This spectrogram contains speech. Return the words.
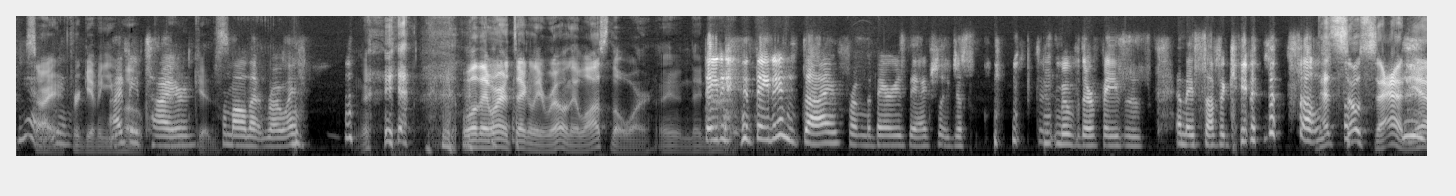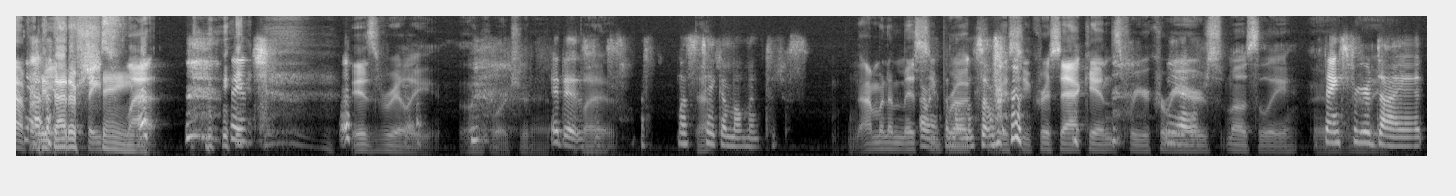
Yeah, Sorry mean, for giving you. I'd be tired kids- from all that rowing. yeah. Well, they weren't technically rowing. They lost the war. They, they They did, they didn't die from the berries. They actually just didn't move their faces and they suffocated themselves. That's so sad. Yeah. for Yeah. being That of face shame. flat They- is really unfortunate. it is. But let's that's- take a moment to just. I'm gonna miss All you, right, the Brooks. moment's over. Miss you, Chris Atkins, for your careers mostly. Thanks And for your diet.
